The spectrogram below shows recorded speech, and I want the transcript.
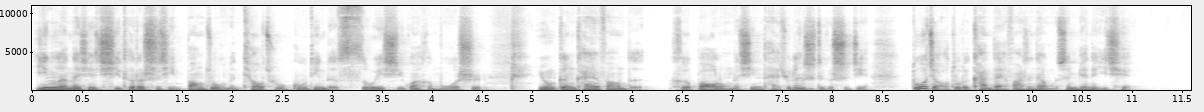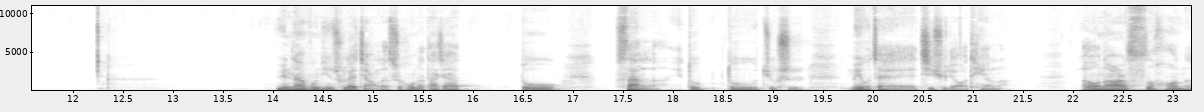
因了那些奇特的事情，帮助我们跳出固定的思维习惯和模式，用更开放的和包容的心态去认识这个世界，多角度的看待发生在我们身边的一切。云淡风轻出来讲了之后呢，大家都散了，都都就是没有再继续聊天了。然后呢，二十四号呢，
